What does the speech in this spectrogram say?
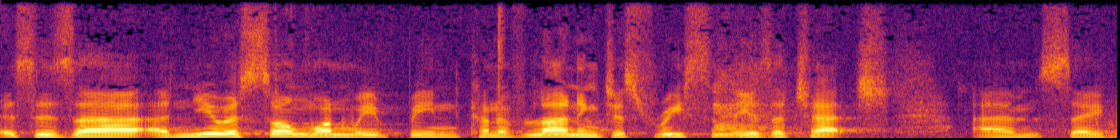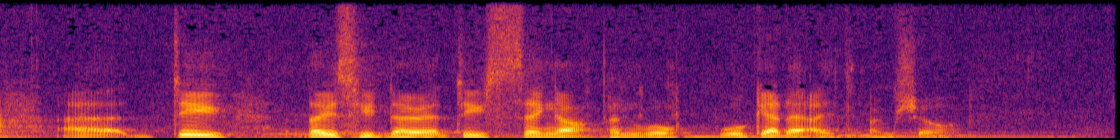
This is a, a newer song, one we've been kind of learning just recently as a church. Um, so uh, do those who know it, do sing up and we'll, we'll get it, I, I'm sure.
